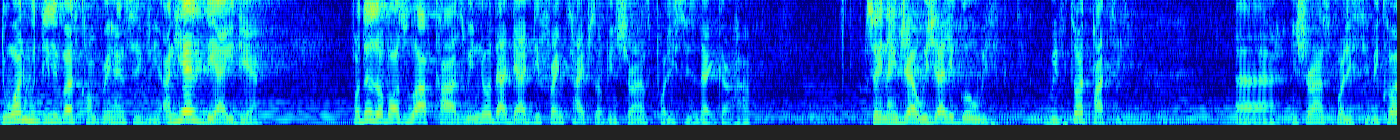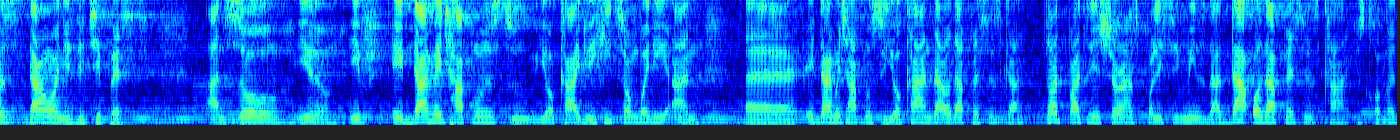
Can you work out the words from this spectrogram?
The one who delivers comprehensively. And here's the idea. For those of us who have cars, we know that there are different types of insurance policies that you can have. So in Nigeria, we usually go with, with third party. uh, insurance policy because that one is the cheapest. And so, you know, if a damage happens to your car, you hit somebody and uh, a damage happens to your car and that other person's car, third party insurance policy means that that other person's car is covered.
